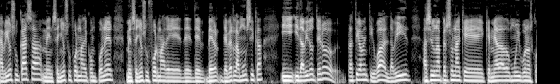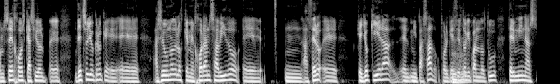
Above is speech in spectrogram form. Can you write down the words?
abrió su casa, me enseñó su forma de componer, me enseñó su forma de, de, ver, de ver, la música. Y, David Otero, prácticamente igual. David ha sido una persona que, que me ha dado muy buenos consejos, que ha sido, eh, de hecho, yo creo que ha sido uno de los que mejor han sabido eh, mm, hacer eh, que yo quiera mi pasado. Porque es cierto que cuando tú terminas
